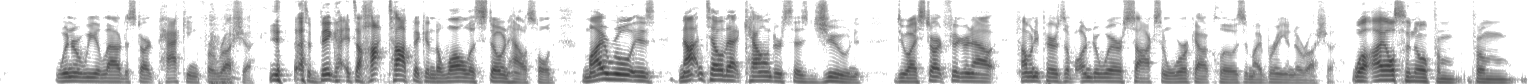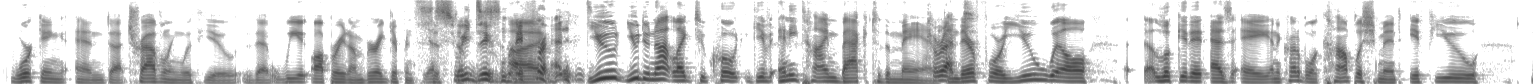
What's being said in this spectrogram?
when are we allowed to start packing for Russia? yeah. It's a big, it's a hot topic in the lawless Stone household. My rule is not until that calendar says June do I start figuring out how many pairs of underwear, socks, and workout clothes am I bringing to Russia. Well, I also know from from working and uh, traveling with you that we operate on very different Yes, systems. we do, my friend. You you do not like to quote give any time back to the man, Correct. and therefore you will uh, look at it as a an incredible accomplishment if you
